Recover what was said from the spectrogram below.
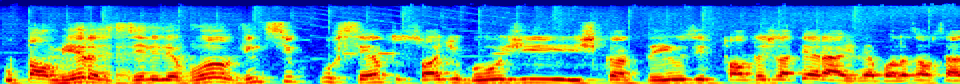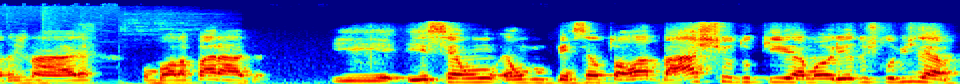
o Palmeiras ele levou 25% só de gols de escanteios e faltas laterais, né? Bolas alçadas na área com bola parada. E esse é um, é um percentual abaixo do que a maioria dos clubes leva.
